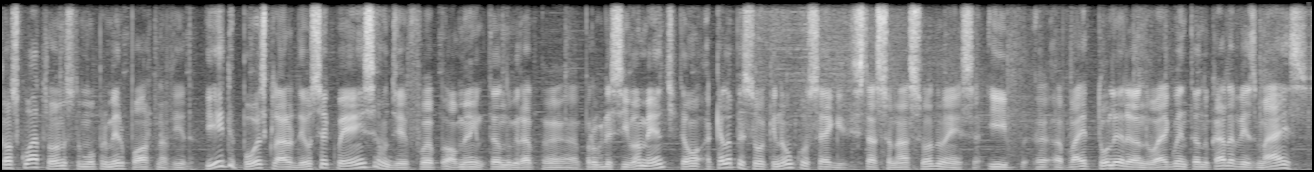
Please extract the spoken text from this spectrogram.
que aos quatro anos tomou o primeiro porte na vida. E depois, claro, deu sequência, onde foi aumentando uh, progressivamente. Então, aquela pessoa que não consegue estacionar a sua doença e uh, vai tolerando, vai aguentando cada vez mais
